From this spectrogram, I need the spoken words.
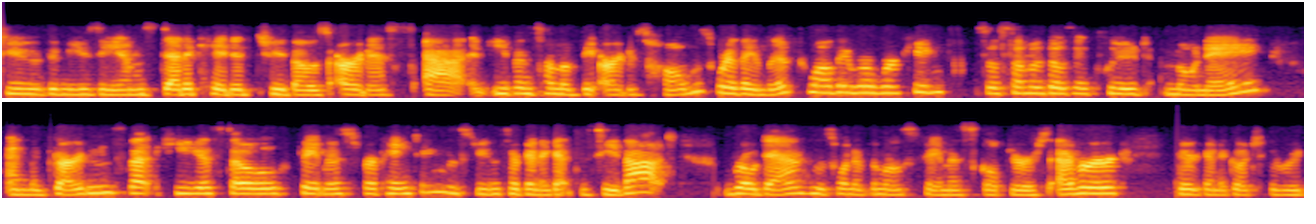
to the museums dedicated to those artists uh, and even some of the artists' homes where they lived while they were working. So some of those include Monet and the gardens that he is so famous for painting. The students are going to get to see that. Rodin, who's one of the most famous sculptors ever, they're going to go to the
